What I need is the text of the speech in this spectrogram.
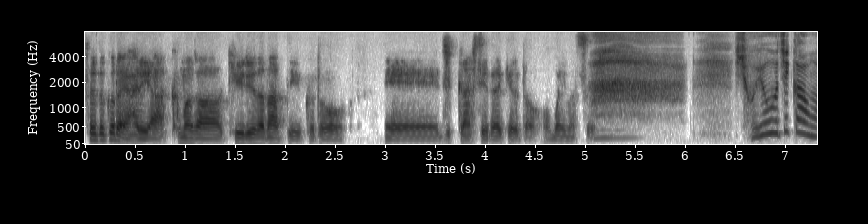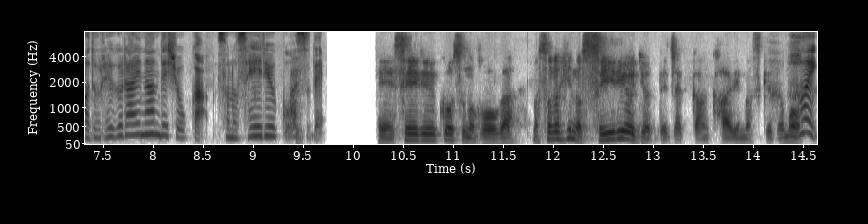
そういうところはやはり、あ、球磨川急流だなっていうことを、えー実感していただけると思います所要時間はどれぐらいなんでしょうか？その清流コースで。えー清流コースの方が、まあ、その日の水量によって若干変わりますけども、はい。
